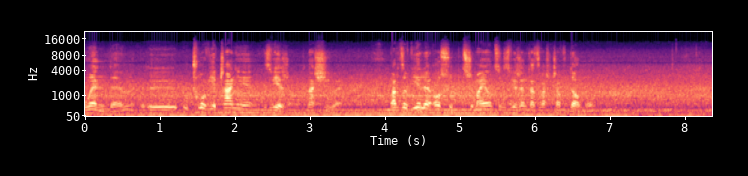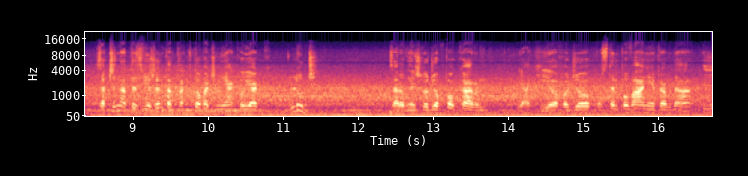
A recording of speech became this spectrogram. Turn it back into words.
błędem y, uczłowieczanie zwierząt na siłę. Bardzo wiele osób trzymających zwierzęta, zwłaszcza w domu, zaczyna te zwierzęta traktować niejako jak ludzi. Zarówno jeśli chodzi o pokarm, jak i chodzi o postępowanie, prawda? I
